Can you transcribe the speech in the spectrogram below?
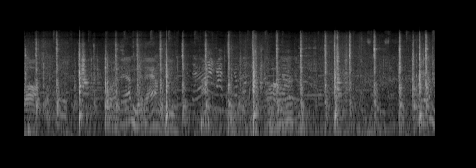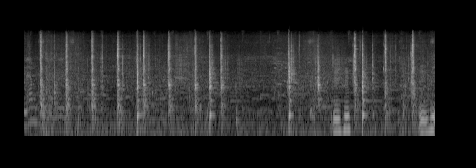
บ่แนมแนมแน อือฮึอือฮึ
